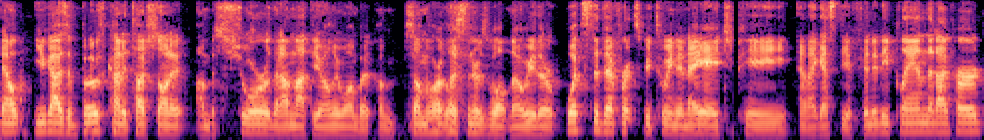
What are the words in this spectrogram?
Now, you guys have both kind of touched on it. I'm sure that I'm not the only one, but um, some of our listeners won't know either. What's the difference between an AHP and I guess the affinity plan that I've heard?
